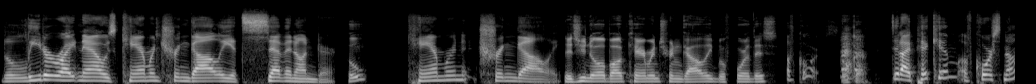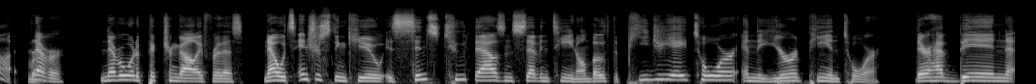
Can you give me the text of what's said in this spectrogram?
The leader right now is Cameron Tringale at seven under. Who? Cameron Tringale. Did you know about Cameron Tringale before this? Of course. Okay. Did I pick him? Of course not. Right. Never. Never would have picked Tringale for this. Now, what's interesting, Q, is since 2017 on both the PGA Tour and the European Tour, there have been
